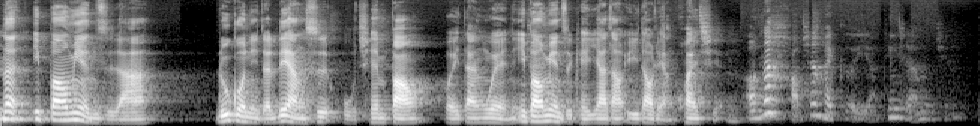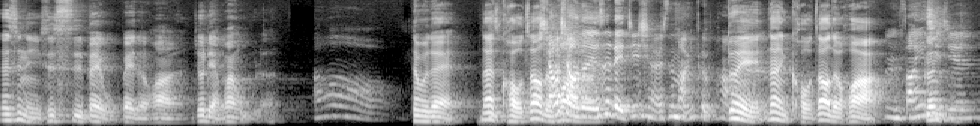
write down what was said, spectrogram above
那一包面子啊，如果你的量是五千包为单位，你一包面子可以压到一到两块钱。哦，那好像还可以啊，听起来目前。但是你是四倍五倍的话，就两万五了。哦。对不对？那口罩的小小的也是累积起来是蛮可怕的。对，那你口罩的话，嗯，防疫期间，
